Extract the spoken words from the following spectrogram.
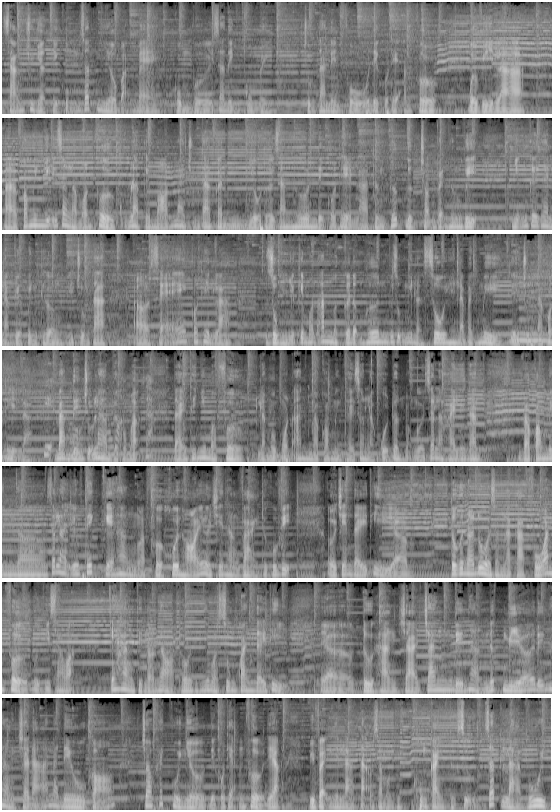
sáng chủ nhật thì cũng rất nhiều bạn bè cùng với gia đình của mình chúng ta lên phố để có thể ăn phở bởi vì là à, con mình nghĩ rằng là món phở cũng là cái món mà chúng ta cần nhiều thời gian hơn để có thể là thưởng thức được trọn vẹn hương vị những cái ngày làm việc bình thường thì chúng ta uh, sẽ có thể là dùng những cái món ăn mà cơ động hơn ví dụ như là xôi hay là bánh mì để ừ. chúng ta có thể là Tiện mang đến chỗ làm phải không ạ? Dạ. Đấy thế nhưng mà phở là một món ăn mà Quang Minh thấy rằng là cuối tuần mọi người rất là hay lên ăn và Quang Minh uh, rất là yêu thích cái hàng phở khôi hói ở trên hàng vải thưa quý vị. Ở trên đấy thì uh, tôi cứ nói đùa rằng là cả phố ăn phở bởi vì sao ạ? Cái hàng thì nó nhỏ thôi thế nhưng mà xung quanh đấy thì uh, từ hàng trà chanh đến hàng nước mía đến hàng trà đá là đều có cho khách ngồi nhờ để có thể ăn phở đấy ạ. Vì vậy nên là tạo ra một cái khung cảnh thực sự rất là vui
